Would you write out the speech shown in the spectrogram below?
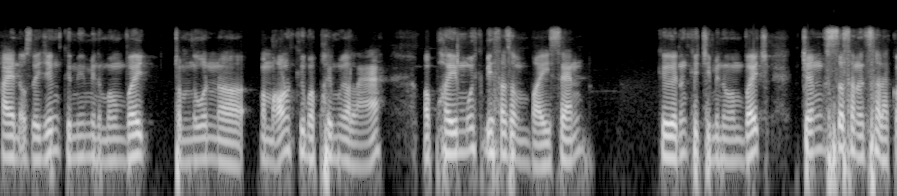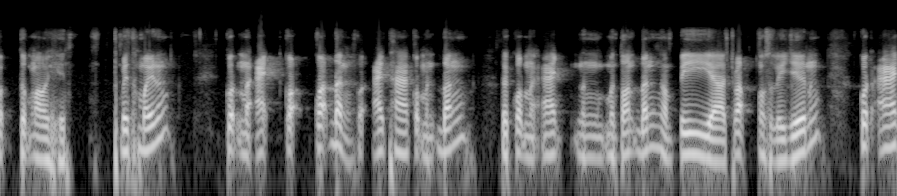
ហើយនៅអូស្ត្រាលីយើងគឺមាន minimum wage ចំនួន1ម៉ោងគឺ21ដុល្លារ21.48 cent គឺនឹងគឺជា minimum wage អញ្ចឹងសិស្សនិស្សិតដែលគាត់ទៅមករៀនថ្មីថ្មីហ្នឹងគាត់មិនអាចគាត់គាត់ដឹងគាត់អាចថាគាត់មិនដឹងតែគាត់មិនអាចនឹងមិនទាន់ដឹងអំពីច្បាប់អូស្ត្រាលីយើងហ្នឹងគាត់អាច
